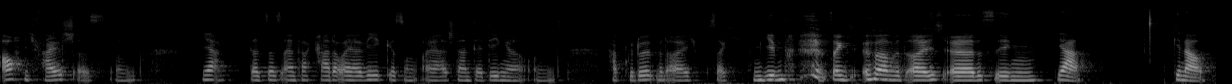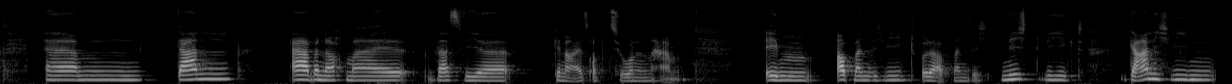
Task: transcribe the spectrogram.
auch nicht falsch ist und ja, dass das einfach gerade euer Weg ist und euer Stand der Dinge und habt Geduld mit euch, sage ich jedem, sage ich immer mit euch. Äh, deswegen, ja, genau. Ähm, dann aber nochmal, was wir genau als Optionen haben. Eben, ob man sich wiegt oder ob man sich nicht wiegt. Gar nicht wiegen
